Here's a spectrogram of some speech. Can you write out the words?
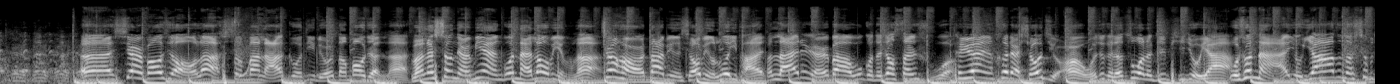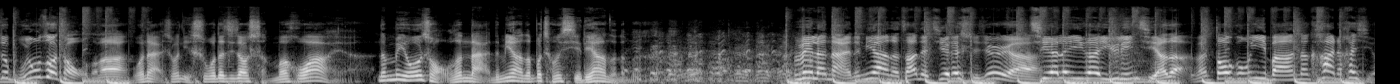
呃，馅儿包饺了，剩半拉给我弟留着当抱枕了。完了，剩点面给我奶烙饼了，正好大饼小饼摞一盘。来这人吧，我管他叫三叔，他愿意喝点小酒，我就给他做了只啤酒鸭。我说奶有鸭子了，是不是就不用做肘子了？我奶说你说的这叫什么话呀？那没有肘子，奶奶面子不成鞋垫子了吗？为了奶奶面子，咱得接着使劲儿啊！切了一个鱼鳞茄子，完刀工一般，但看着还行。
